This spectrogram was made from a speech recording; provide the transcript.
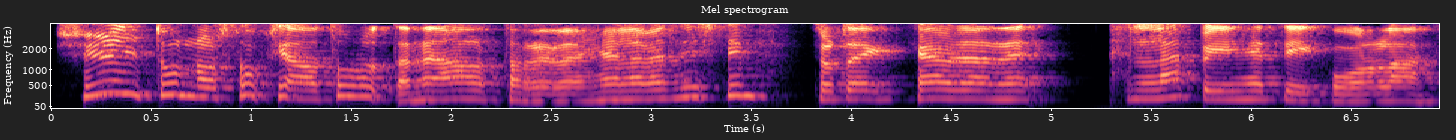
Syyn tunnustuksia on tullut tänne alttarille helvetisti, joten käydään ne läpi heti, kun ollaan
